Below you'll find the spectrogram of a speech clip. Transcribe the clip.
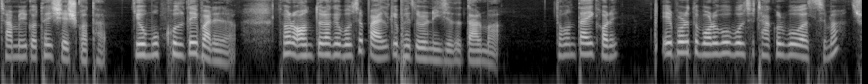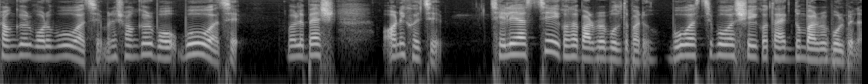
ঠাম্মির কথাই শেষ কথা। কেউ মুখ খুলতেই পারে না। তখন অন্তরাকে বলছে, পায়েলকে ভেতরে নিয়ে যেতে, তার মা। তখন তাই করে। এরপরে তো বড় বউ বলছে, ঠাকুর বউ আসছে মা, সঙ্গে ওর বড় বউ আছে। মানে সঙ্গে ওর বউ- বউও আছে। বলে ব্যাস অনেক হয়েছে। ছেলে আসছে, এই কথা বারবার বলতে পারো। বউ আসছে বউ আসছে, এই কথা একদম বারবার বলবে না।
